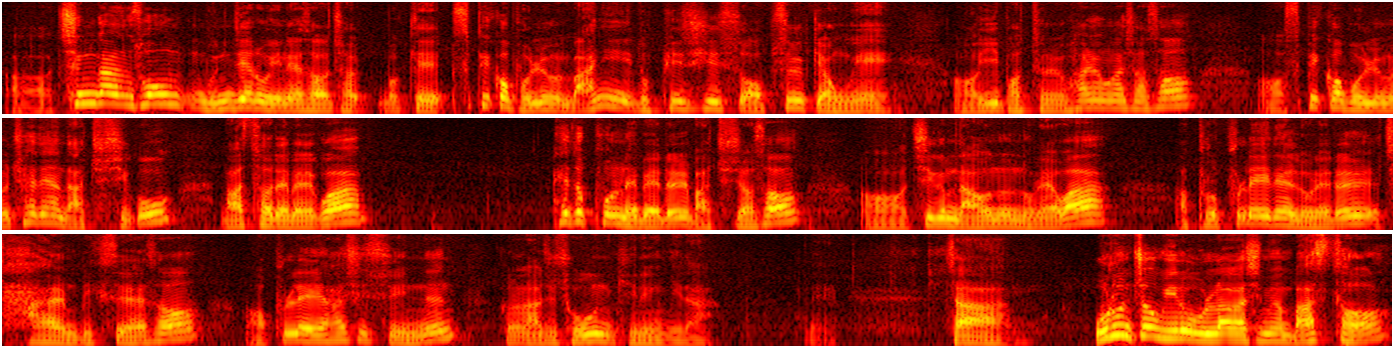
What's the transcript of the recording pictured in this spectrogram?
어, 층간 소음 문제로 인해서 저, 뭐 이렇게 스피커 볼륨을 많이 높이실 수 없을 경우에 어, 이 버튼을 활용하셔서 어, 스피커 볼륨을 최대한 낮추시고 마스터 레벨과 헤드폰 레벨을 맞추셔서 어, 지금 나오는 노래와 앞으로 플레이될 노래를 잘 믹스해서 어, 플레이 하실 수 있는 그런 아주 좋은 기능입니다. 네. 자, 오른쪽 위로 올라가시면 마스터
